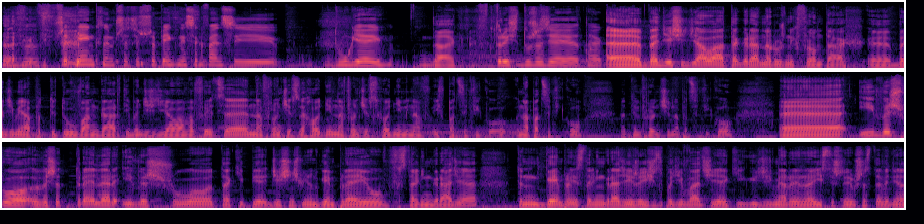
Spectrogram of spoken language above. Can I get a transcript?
W, w przepięknym, przecież w przepięknej sekwencji długiej, tak. w której się dużo dzieje, tak. E, będzie się działa ta gra na różnych frontach. E, będzie miała podtytuł Vanguard i będzie się działa w Afryce, na froncie zachodnim, na froncie wschodnim i, na, i w Pacyfiku, na Pacyfiku, na tym froncie na Pacyfiku. E, I wyszło, wyszedł trailer i wyszło taki 10 minut gameplayu w Stalingradzie. Ten gameplay w Stalingradzie, jeżeli się spodziewacie jakiegoś w miarę realistycznego przedstawienia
